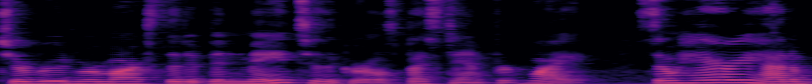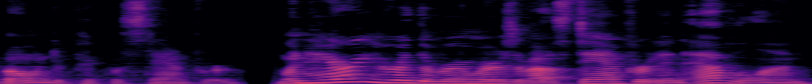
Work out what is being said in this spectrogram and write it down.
to rude remarks that had been made to the girls by Stanford White. So Harry had a bone to pick with Stanford. When Harry heard the rumors about Stanford and Evelyn,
